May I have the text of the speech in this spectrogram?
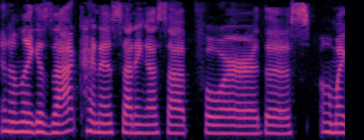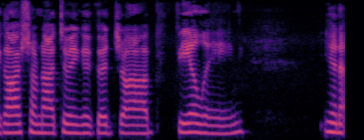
And I'm like, is that kind of setting us up for this, oh my gosh, I'm not doing a good job feeling you know,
